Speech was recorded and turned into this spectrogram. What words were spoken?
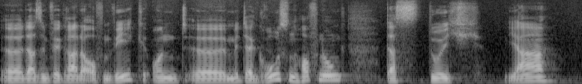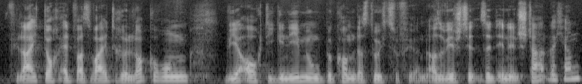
Äh, da sind wir gerade auf dem Weg und äh, mit der großen Hoffnung, dass durch ja, vielleicht doch etwas weitere Lockerungen wir auch die Genehmigung bekommen, das durchzuführen. Also wir sind in den Startlöchern,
